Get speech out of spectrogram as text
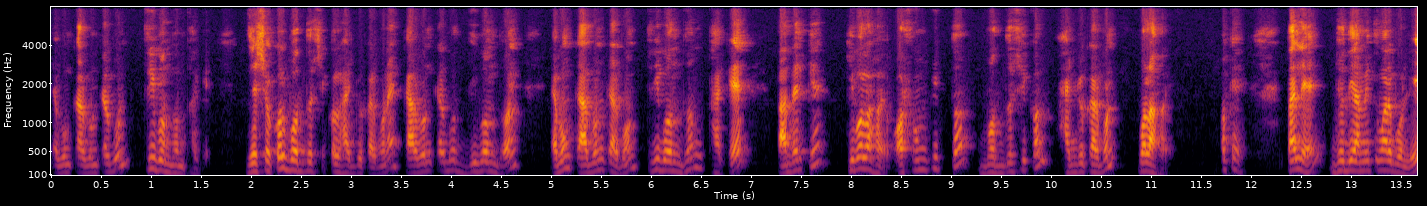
এবং কার্বন কার্বন ত্রিবন্ধন থাকে। যে সকল বদ্ধ শিকল হাইড্রোকার্বনে কার্বন কার্বন দ্বিবন্ধন এবং কার্বন কার্বন ত্রিবন্ধন থাকে তাদেরকে কি বলা হয়? অসম্পৃক্ত বদ্ধ শিকল হাইড্রোকার্বন বলা হয়। ওকে? তাহলে যদি আমি তোমার বলি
